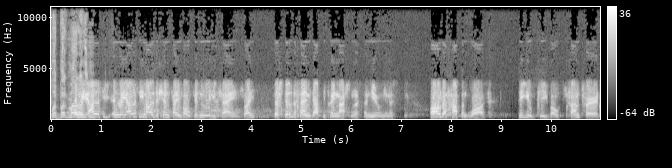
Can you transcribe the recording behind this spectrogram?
But but in reality, in reality, now the Sinn Féin vote didn't really change, right? There's still the same gap between nationalists and unionists. All that happened was DUP votes transferred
